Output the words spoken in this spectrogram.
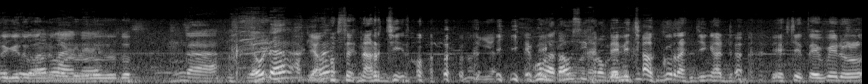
gitu-gitu kan kalau dulu ya. dulu tuh. enggak ya udah Yang akhirnya Hussein Narji tuh. Oh, iya. gue nggak tahu sih program Denny. Cagur anjing ada di SCTV dulu.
